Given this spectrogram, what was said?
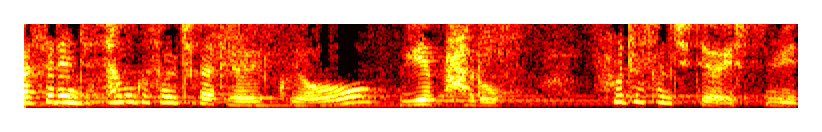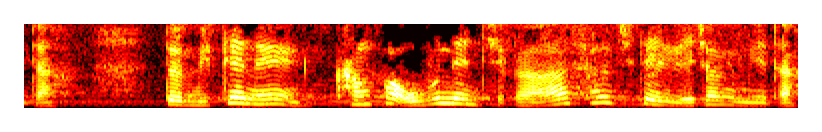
가스레인지 3구 설치가 되어 있고요. 위에 바로 후드 설치되어 있습니다. 또 밑에는 강파 오븐렌지가 설치될 예정입니다.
